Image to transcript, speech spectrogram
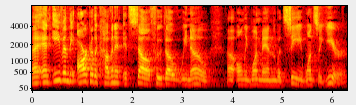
uh, and even even the Ark of the Covenant itself, who, though we know uh, only one man would see once a year,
